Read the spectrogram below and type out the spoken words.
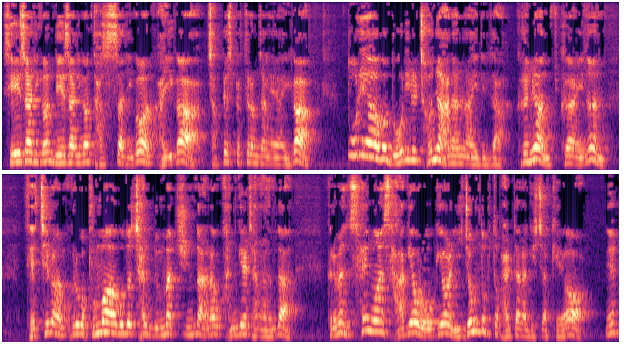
3살이건 4살이건 5살이건 아이가 자폐 스펙트럼 장애 아이가 또래하고 놀이를 전혀 안 하는 아이들이다. 그러면 그 아이는 대체로 그리고 부모하고도 잘 눈 맞추지도 안 하고 관계를 잘 안 한다. 그러면 생후 한 4개월, 5개월 이 정도부터 발달하기 시작해요. 예?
